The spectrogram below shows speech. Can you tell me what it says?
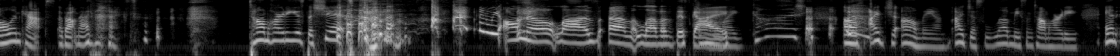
all in caps about Mad Max. Tom Hardy is the shit. and we all know Law's um love of this guy. Oh my gosh. oh, I ju- oh man, I just love me some Tom Hardy. And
